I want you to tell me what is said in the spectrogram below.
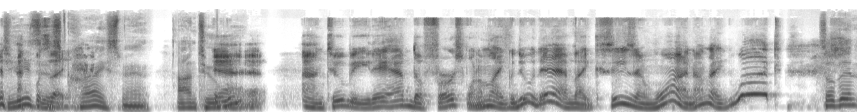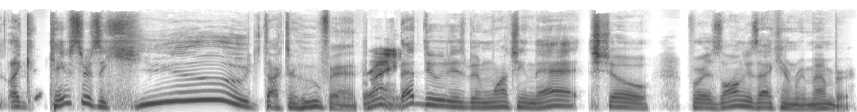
And I was Jesus like, Christ, man. On Tubi? Yeah, on Tubi, they have the first one. I'm like, dude, they have like season one. I'm like, what? So then, like, Cavester's a huge Doctor Who fan. Right. That dude has been watching that show for as long as I can remember.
